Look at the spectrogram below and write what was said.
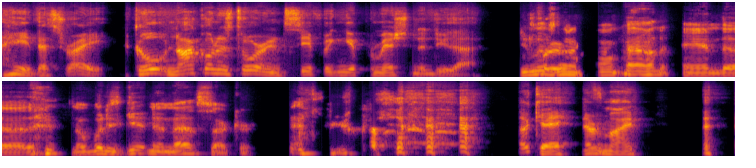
Hey, that's right. Go knock on his door and see if we can get permission to do that. He lives in a compound, and uh nobody's getting in that sucker. okay, never mind.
